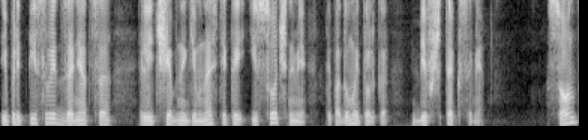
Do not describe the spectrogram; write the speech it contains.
и предписывает заняться лечебной гимнастикой и сочными, ты подумай только, — бифштексами. Сон,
